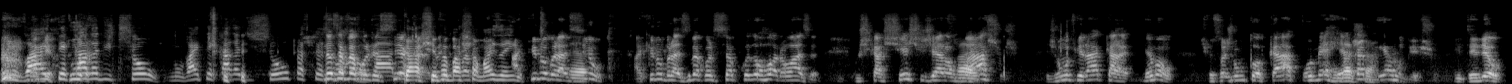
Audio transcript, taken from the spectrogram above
Não vai ter abertura. casa de show. Não vai ter casa de show para as pessoas. Não, sabe o que vai acontecer? O cachê vai baixar mais ainda. Aqui no Brasil, aqui no Brasil vai acontecer uma coisa horrorosa. Os cachês que já eram Vai. baixos, eles vão virar, cara, meu irmão, as pessoas vão tocar por merreca mesmo, bicho. Entendeu?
